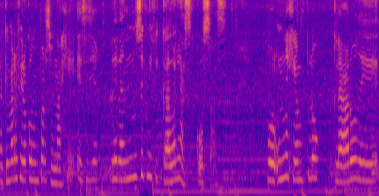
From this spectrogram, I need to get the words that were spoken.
¿A qué me refiero con un personaje? Es decir, le dan un significado a las cosas. Por un ejemplo claro de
